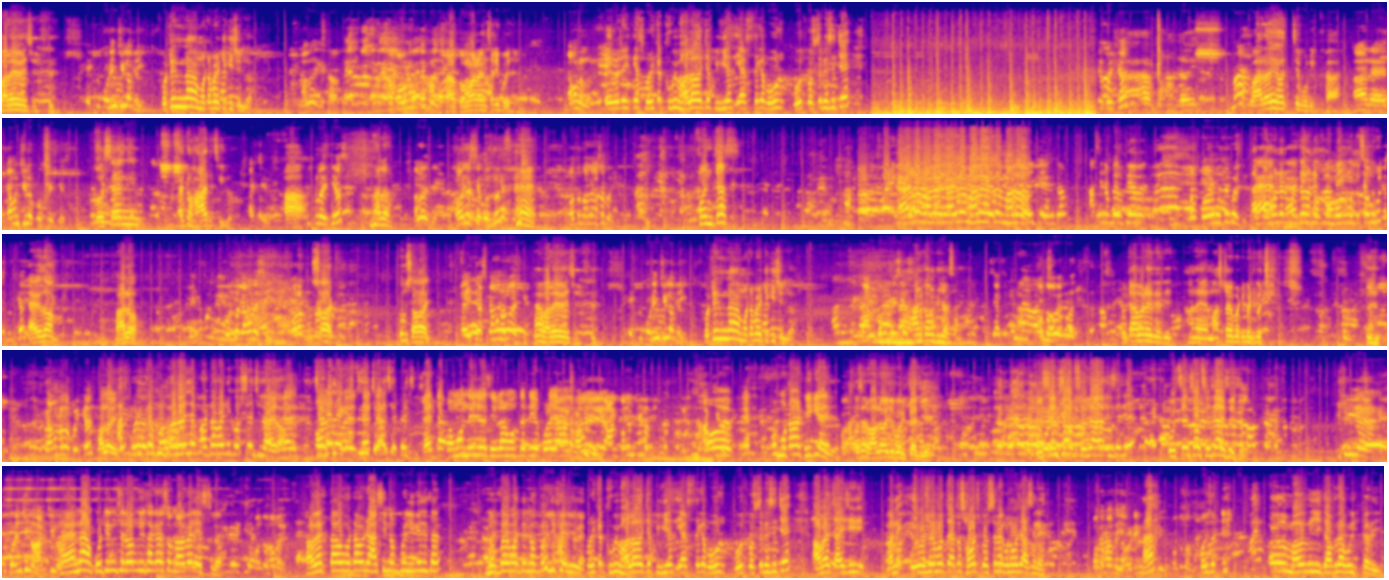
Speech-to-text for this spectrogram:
ভালোই হয়েছে। একটু কঠিন ছিল কি কঠিন না মোটামুটি ঠিকই ছিল। ভালো হ্যাঁ কমন অ্যান্সারই পড়েছিল এই বছর ইতিহাস পরীক্ষা খুবই ভালো হয়েছে প্রিভিয়াস ইয়ার্স থেকে বহু বহুত কোশ্চেন এসেছে। পরীক্ষা? ভালোই হচ্ছে পরীক্ষা। আর কেমন ছিল কোশ্চেন একটু হার্ড ছিল। হ্যাঁ। ভালো ইতিহাস? ভালো। ভালো হয়েছে। সহজ আসছে প্রশ্ন? হ্যাঁ। কত পাবে আশা করছি পঞ্চাশ। একদম ভালো একদম ভালো একদম ভালো। একদম ভালো। শর্ট। খুব সহজ। কেমন হলো হ্যাঁ ভালোই হয়েছে। কঠিন ছিল কঠিন না মোটামুটি ঠিকই ছিল। আনকমন বেশি কিছু আছে? না। কত হবে ওটা আবার মানে মাস্টারের উপর ডিপেন্ড করছে। কেমন হলো পরীক্ষা? ভালোই। পরীক্ষা খুব ভালো হয়েছে ফাটাফাটি কোশ্চেন ছিল ছেড়ে লেগে ছেড়ে চেপেছি। স্যার যা কমন দিয়েছিল সেগুলোর মধ্যে দিয়ে পড়ে যাওয়া ভালো আনকমন ছিল ও একটু মোটামুটি ঠিকই আছে। স্যার ভালো হয়েছে পরীক্ষা আজকে। কোশ্চেন সব সোজা এসেছে। কোশ্চেন সব সোজা এসেছে। হ্যাঁ না কঠিন সেরকম কিছু থাকে না সব নর্মাল এসেছিল। কত হবে? হবে তাও মোটামুটি আশি নব্বই লিখেছি স্যার নব্বই মধ্যে নব্বই লিখে দিবে। পরীক্ষা খুবই ভালো হয়েছে প্রিভিয়াস ইয়ার্স থেকে বহু বহুত কোশ্চেন এসেছে। আমরা চাইছি মানে এই বছরের মধ্যে এত সহজ কোশ্চেন কোনো মধ্যে আসে না হ্যাঁ? পঁয়ষট্টি। ভালো দিই পরীক্ষা দিই।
